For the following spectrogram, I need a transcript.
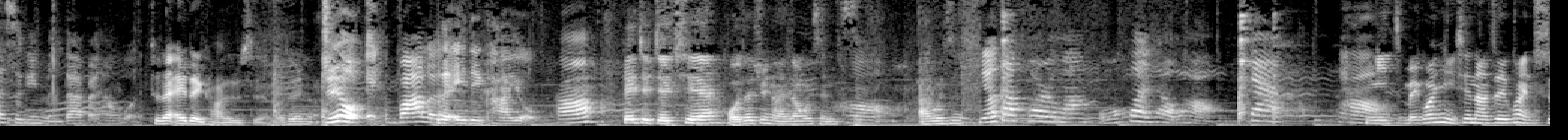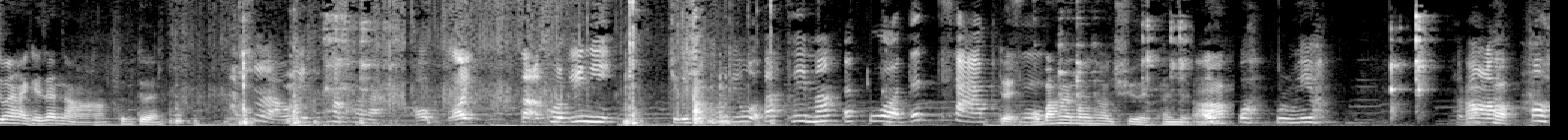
下次给你们带百香果。就在 AD 卡是不是？我这只有 A Vala 的 AD 卡有。好，给姐姐切，我再去拿一张卫生纸。好。啊，卫生。你要大块的吗？我们换一下好不好？大。好。你没关系，你先拿这一块，你吃完还可以再拿，对不对？是啦，我给他大块来。好，来，大块给你，这个小块给我吧，可以吗？我的叉子。对，我帮他弄上去，看着啊。哇，不容易啊。太棒了哦！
